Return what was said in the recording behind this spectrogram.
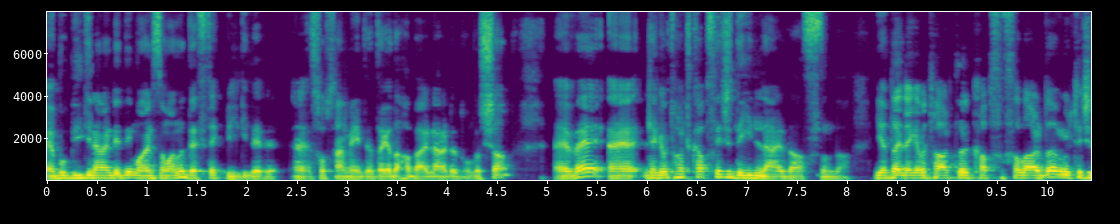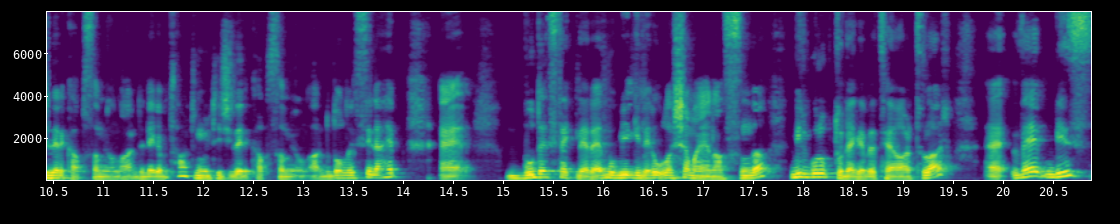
E, bu bilgiler dediğim aynı zamanda destek bilgileri. E, sosyal medyada ya da haberlerde dolaşan. E, ve e, LGBT artı kapsayıcı değillerdi aslında. Ya da LGBT artıları kapsasalar da mültecileri kapsamıyorlardı. LGBT artı mültecileri kapsamıyorlardı. Dolayısıyla hep e, bu desteklere, bu bilgilere ulaşamayan aslında bir gruptu LGBT artılar. E, ve biz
